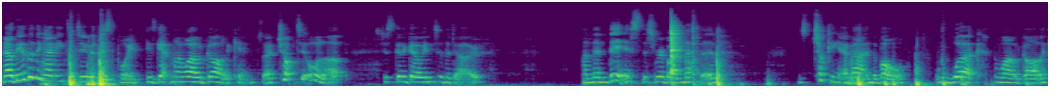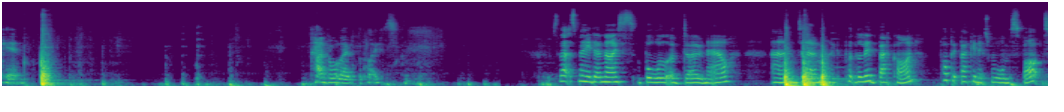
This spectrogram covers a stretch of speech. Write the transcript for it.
now the other thing I need to do at this point is get my wild garlic in. So I've chopped it all up. It's just going to go into the dough. And then this, this ribald method, is chucking it about in the bowl, will work the wild garlic in. And all over the place. So that's made a nice ball of dough now. And um, I can put the lid back on, pop it back in its warm spot,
